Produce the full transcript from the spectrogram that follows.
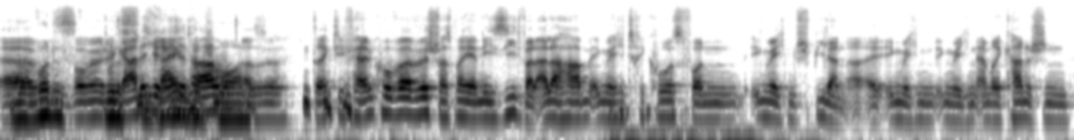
Ähm, wurdest- wo wir gar nicht gerechnet haben. reingeboren. Also direkt die Fankurve erwischt, was man ja nicht sieht, weil alle haben irgendwelche Trikots von irgendwelchen Spielern, äh, irgendwelchen, irgendwelchen amerikanischen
